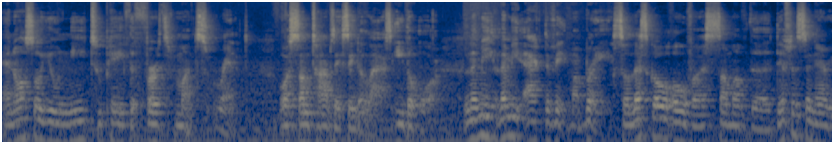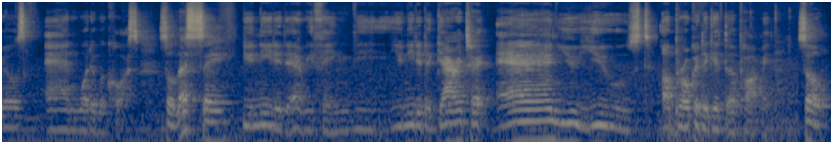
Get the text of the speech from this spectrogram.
And also you'll need to pay the first month's rent. Or sometimes they say the last, either or. Let me, let me activate my brain. So let's go over some of the different scenarios and what it would cost. So let's say you needed everything. You needed a guarantor and you used a broker to get the apartment. So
